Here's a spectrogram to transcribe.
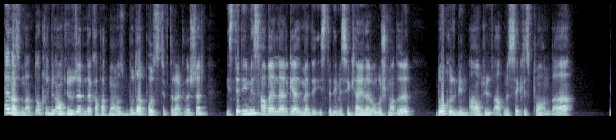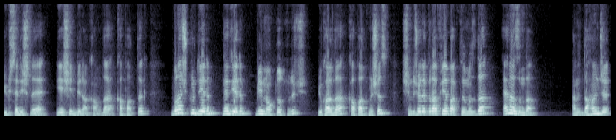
en azından 9600 üzerinde kapatmamız bu da pozitiftir arkadaşlar. İstediğimiz haberler gelmedi, istediğimiz hikayeler oluşmadı. 9668 puanda yükselişle yeşil bir rakamda kapattık. Buna şükür diyelim. Ne diyelim? 1.33 yukarıda kapatmışız. Şimdi şöyle grafiğe baktığımızda en azından hani daha önce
